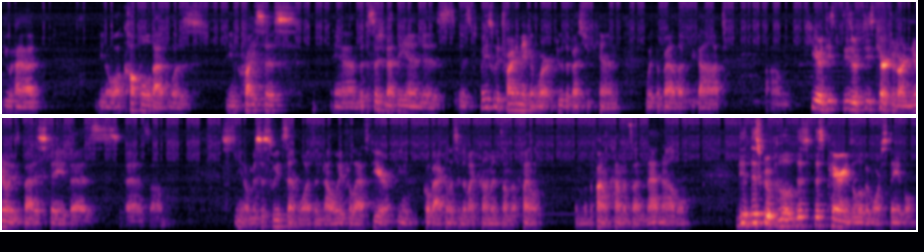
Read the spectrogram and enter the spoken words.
you had, you know, a couple that was in crisis and the decision at the end is is to basically try to make it work, do the best you can with the bad luck you got. Um, here, these these are these characters aren't nearly as bad a state as as um, you know Mrs. Sweetscent was in Now Wait for Last Year. You can go back and listen to my comments on the final the final comments on that novel. This group, this this pairing is a little bit more stable,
